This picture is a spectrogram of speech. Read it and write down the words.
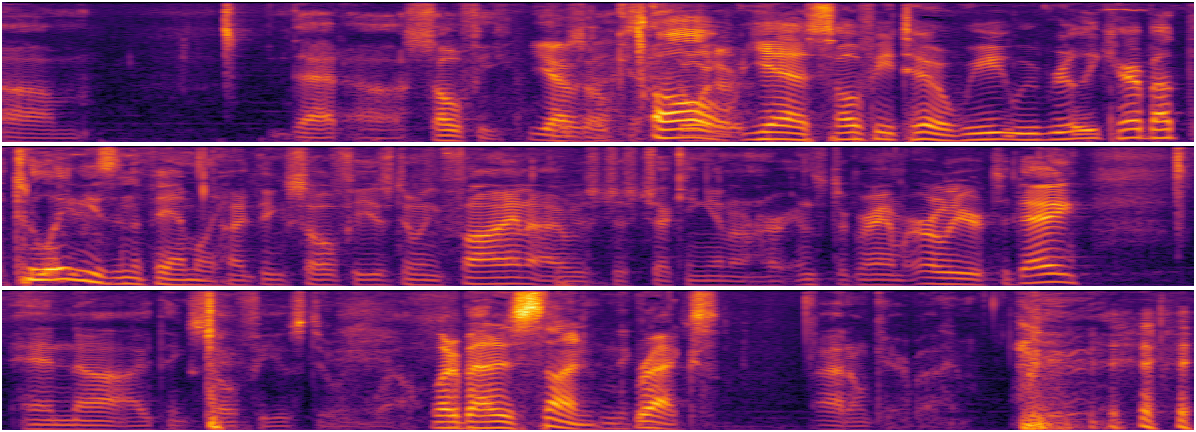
um, that uh, Sophie Yeah, is was okay. oh, daughter. yeah, Sophie too. We we really care about the two ladies in the family. I think Sophie is doing fine. I was just checking in on her Instagram earlier today, and uh, I think Sophie is doing well. What about his son, Rex? I don't care about him.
